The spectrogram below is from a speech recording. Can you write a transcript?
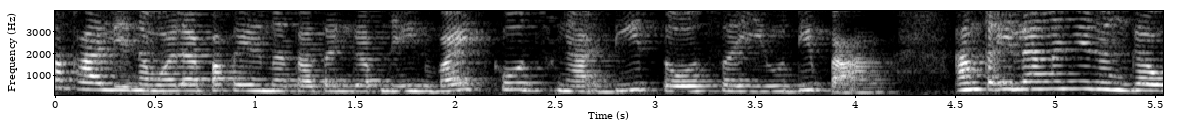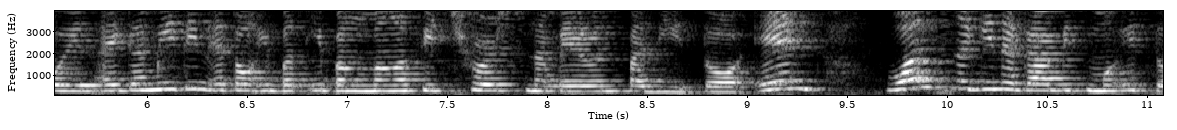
Sakali na wala pa kayong natatanggap na invite codes nga dito sa UD Bank, ang kailangan nyo lang gawin ay gamitin itong iba't ibang mga features na meron pa dito. And once na ginagamit mo ito,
